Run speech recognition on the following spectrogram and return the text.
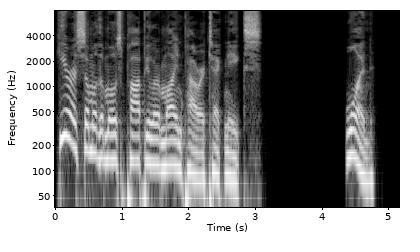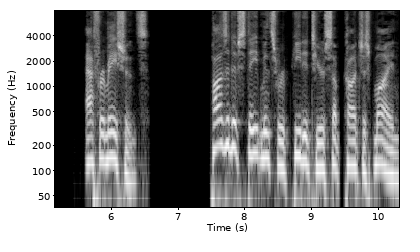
Here are some of the most popular mind power techniques. 1. Affirmations. Positive statements repeated to your subconscious mind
